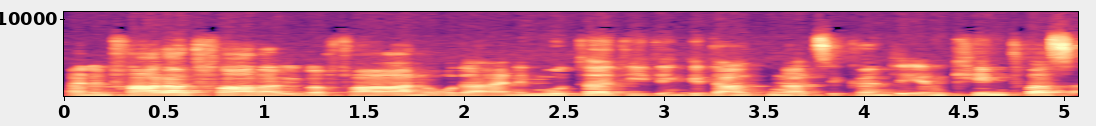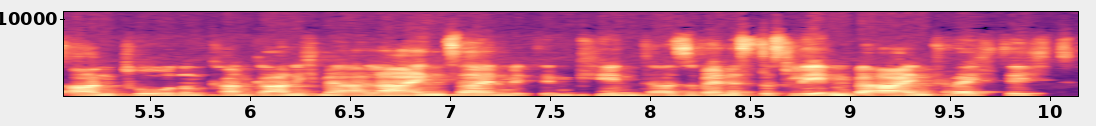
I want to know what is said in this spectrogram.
einen Fahrradfahrer überfahren oder eine Mutter, die den Gedanken hat, sie könnte ihrem Kind was antun und kann gar nicht mehr allein sein mit dem Kind. Also wenn es das Leben beeinträchtigt,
